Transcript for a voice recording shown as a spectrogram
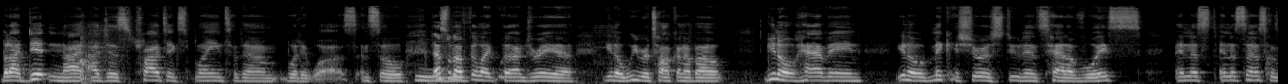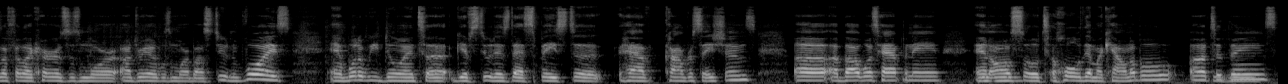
But I didn't. I, I just tried to explain to them what it was. And so mm-hmm. that's what I mm-hmm. feel like with Andrea, you know, we were talking about, you know, having, you know, making sure students had a voice in this in a sense because I feel like hers was more Andrea was more about student voice and what are we doing to give students that space to have conversations uh, about what's happening and mm-hmm. also to hold them accountable uh, to mm-hmm. things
